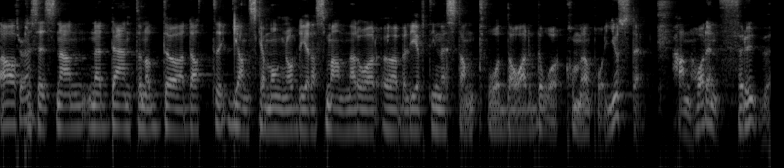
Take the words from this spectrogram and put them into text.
Ja, jag. precis. När, när Danton har dödat ganska många av deras mannar och har överlevt i nästan två dagar, då kommer de på, just det, han har en fru.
